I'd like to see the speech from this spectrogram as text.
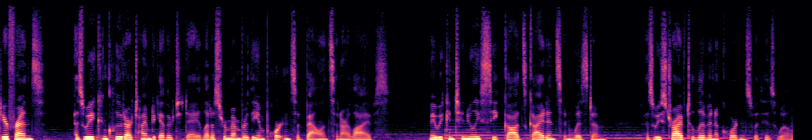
Dear friends, as we conclude our time together today, let us remember the importance of balance in our lives. May we continually seek God's guidance and wisdom as we strive to live in accordance with His will.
